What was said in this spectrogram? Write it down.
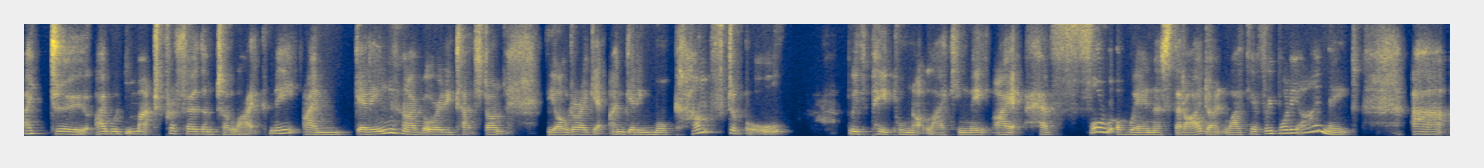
I do. I would much prefer them to like me. I'm getting, I've already touched on, the older I get, I'm getting more comfortable with people not liking me. I have full awareness that I don't like everybody I meet, uh,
